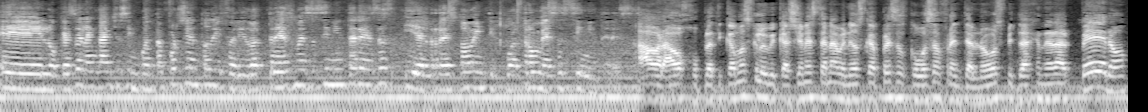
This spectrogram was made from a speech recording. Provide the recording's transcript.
Eh, lo que es el enganche 50% diferido a 3 meses sin intereses y el resto a 24 meses sin intereses. Ahora, ojo, platicamos que la ubicación está en Avenida Oscar Pérez Escobosa frente al nuevo Hospital General, pero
